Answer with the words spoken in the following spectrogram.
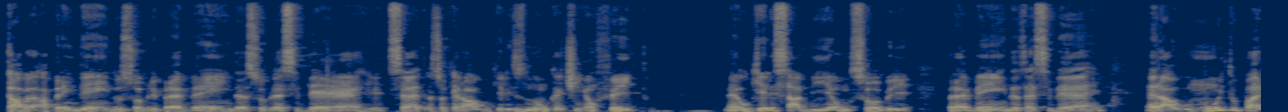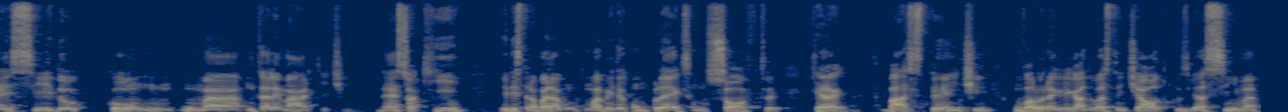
estava aprendendo sobre pré-venda, sobre SDR, etc., só que era algo que eles nunca tinham feito. Né? O que eles sabiam sobre pré-vendas, SDR, era algo muito parecido com um, uma, um telemarketing. Né? Só que eles trabalhavam com uma venda complexa, um software que era bastante, um valor agregado bastante alto, inclusive acima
